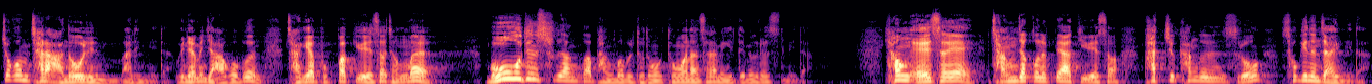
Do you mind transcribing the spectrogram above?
조금 잘 안 어울리는 말입니다. 왜냐하면 야곱은 자기가 복받기 위해서 정말 모든 수단과 방법을 동원한 사람이기 때문에 그렇습니다. 형 에서의 장자권을 빼앗기 위해서 팥죽 한 그릇으로 속이는 자입니다.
